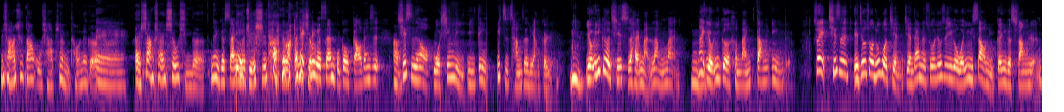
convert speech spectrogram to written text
你想要去当武侠片里头那个，哎哎，上山修行的那个山灭绝师太吗？那那个山不够高，但是其实哦，我心里一定一直藏着两个人。嗯，有一个其实还蛮浪漫，那有一个很蛮刚硬的。所以其实也就是说，如果简简单的说，就是一个文艺少女跟一个商人。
